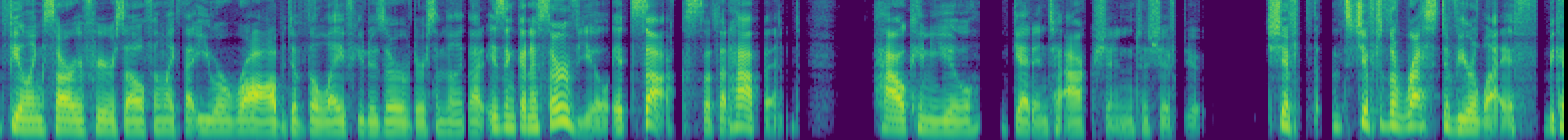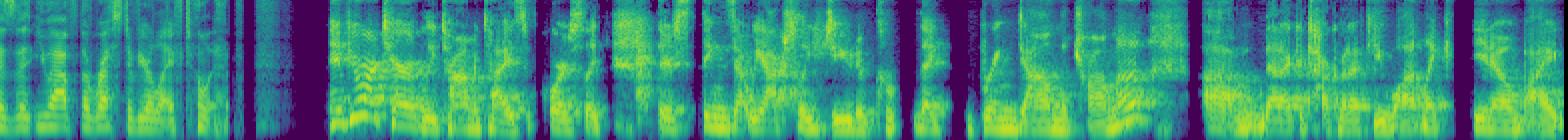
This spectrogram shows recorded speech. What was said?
feeling sorry for yourself and like that you were robbed of the life you deserved or something like that isn't going to serve you. It sucks that that happened. How can you get into action to shift your shift shift the rest of your life because you have the rest of your life to live? And if you are terribly traumatized, of course, like there's things that we actually do to like bring down the trauma um, that I could talk about if you want, like, you know, by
